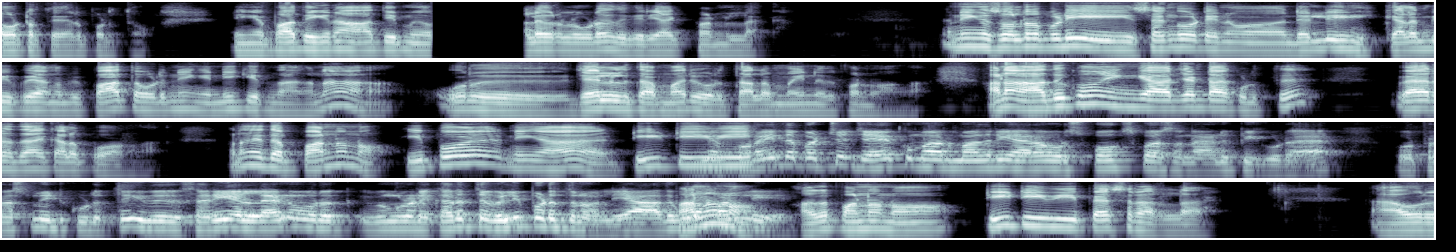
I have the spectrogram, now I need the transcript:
தோற்றத்தை ஏற்படுத்தும். நீங்க பார்த்தீங்கன்னா அதிமுக தலைவர்கள் கூட இதுக்கு ரியாக்ட் பண்ணல. நீங்க சொல்றபடி செங்கோட்டையன் டெல்லி கிளம்பி போய் அங்கே போய் பார்த்த உடனே இங்கே நீக்கியிருந்தாங்கன்னா ஒரு ஜெயலலிதா மாதிரி ஒரு தலைமைன்னு இது பண்ணுவாங்க. ஆனால் அதுக்கும் இங்கே அஜெண்டா கொடுத்து வேற ஏதாவது கிளப்புவாங்க. ஆனால் இதை பண்ணணும். இப்போ நீங்க டிடிவி குறைந்தபட்சம் ஜெயக்குமார் மாதிரி யாரோ ஒரு ஸ்போக்ஸ் பர்சனை அனுப்பி கூட ஒரு பிரஸ் மீட் கொடுத்து இது சரியில்லைன்னு ஒரு இவங்களுடைய கருத்தை வெளிப்படுத்தணும் இல்லையா? அது பண்ணணும். அது பண்ணணும். டிடிவி பேசுகிறாருல்ல அவர்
